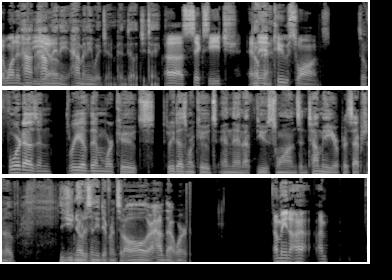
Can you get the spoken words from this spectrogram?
I wanted How, the how uh, many? How many widgeon and pintail did you take? Uh, six each, and then two swans. So four dozen. Three of them were coots. Three dozen were coots, and then a few swans. And tell me your perception of. Did you notice any difference at all, or how'd that work? I mean, I I'm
